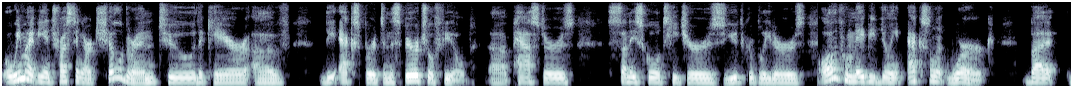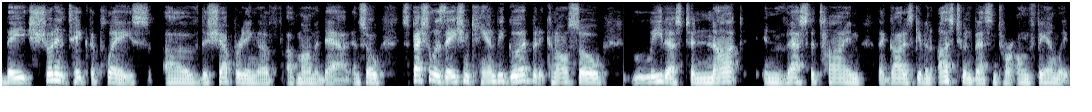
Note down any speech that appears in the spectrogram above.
we might be entrusting our children to the care of the experts in the spiritual field, uh, pastors, Sunday school teachers, youth group leaders, all of whom may be doing excellent work, but they shouldn't take the place of the shepherding of, of mom and dad. And so specialization can be good, but it can also lead us to not invest the time that God has given us to invest into our own family.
